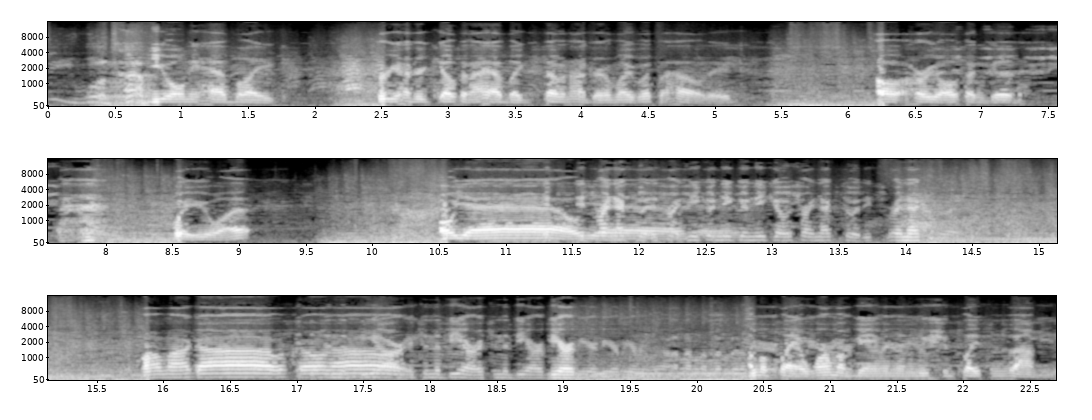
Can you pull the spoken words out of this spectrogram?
See what happens. you only had like 300 kills and I had like 700. I'm like, what the hell, dude? Oh, hurry, all of a sudden good. Wait, you what? Oh yeah, It's, oh, it's right next to it. It's right, Nico. Nico, Nico. It's right next to it. It's right next to it. Oh my god, what's It's in going the on? VR. It's in the VR. It's in the VR. VR. VR. VR. VR. I'm gonna play a warm-up game and then we should play some zombies.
